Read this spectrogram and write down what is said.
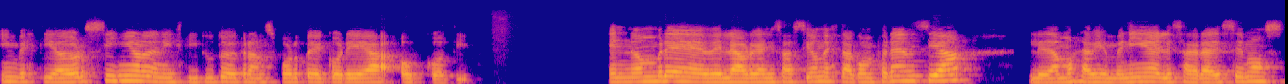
investigador senior del Instituto de Transporte de Corea, OCOTI. En nombre de la organización de esta conferencia, le damos la bienvenida y les agradecemos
